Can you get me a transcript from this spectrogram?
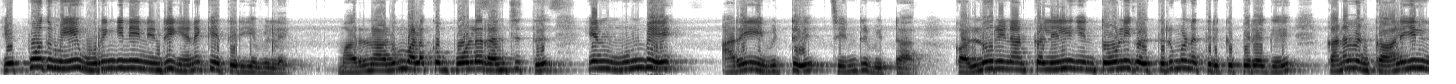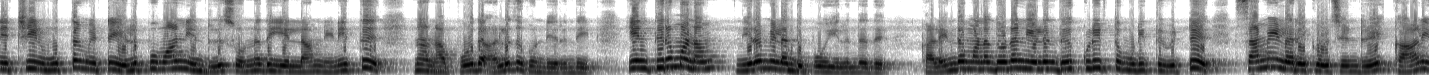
எப்போதுமே உறங்கினேன் என்று எனக்கே தெரியவில்லை. மறுநாளும் வழக்கம் போல ரஞ்சித்து என் முன்பே அறையை விட்டு சென்று விட்டார். கல்லூரி நாட்களில் என் தோழிகள் திருமணத்திற்கு பிறகு கணவன் காலையில் நெற்றியில் முத்தமிட்டு எழுப்புவான் என்று சொன்னதையெல்லாம் நினைத்து நான் அப்போது அழுது கொண்டிருந்தேன். என் திருமணம் நிறமிழந்து போயிருந்தது. கலைந்த மனதுடன் எழுந்து குளிர்த்து முடித்துவிட்டு சமையலறைக்குள் சென்று காலை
